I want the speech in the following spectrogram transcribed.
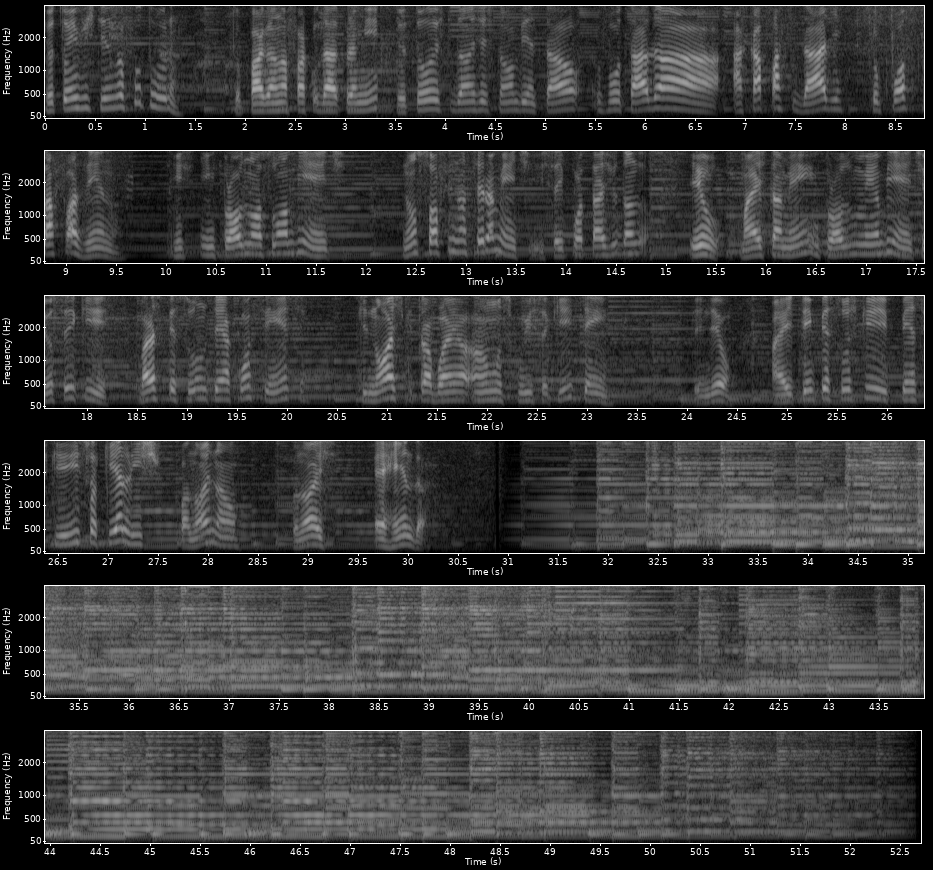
eu estou investindo no meu futuro. Estou pagando a faculdade para mim, eu estou estudando gestão ambiental voltada à, capacidade que eu posso estar tá fazendo em, em prol do nosso ambiente. Não só financeiramente, isso aí pode estar tá ajudando eu, mas também em prol do meio ambiente. Eu sei que várias pessoas não têm a consciência que nós que trabalhamos com isso aqui tem, entendeu? Aí tem pessoas que pensam que isso aqui é lixo, para nós não, para nós é renda.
